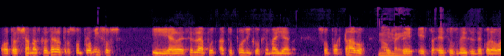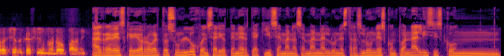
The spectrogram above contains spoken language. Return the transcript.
otras chamas que hacer, otros compromisos y agradecerle a, a tu público que me hayan soportado este, estos meses de colaboración, que ha sido un honor para mí. Al revés, querido Roberto, es un lujo en serio tenerte aquí semana a semana, lunes tras lunes, con tu análisis, con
